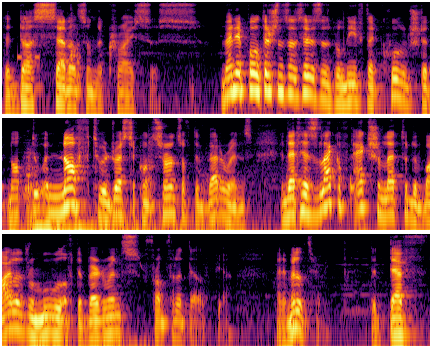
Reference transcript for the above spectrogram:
The dust settles on the crisis. Many politicians and citizens believe that Coolidge did not do enough to address the concerns of the veterans, and that his lack of action led to the violent removal of the veterans from Philadelphia by the military. The Death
